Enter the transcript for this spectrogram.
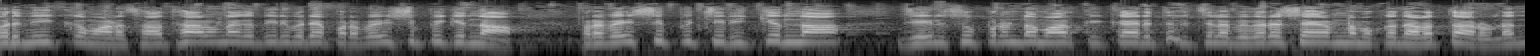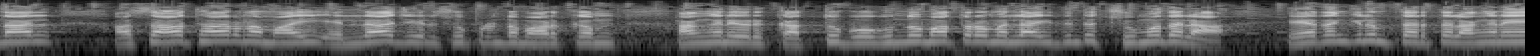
ഒരു നീക്കമാണ്. സാധാരണഗതിയിൽ ഇവരെ പ്രവേശിപ്പിക്കുന്ന പ്രവേശിപ്പിച്ചിരിക്കുന്ന ജയിൽ സൂപ്രണ്ടുമാർക്ക് ഇക്കാര്യത്തിൽ ചില വിവരശേഖരണം ഒക്കെ നടത്താറുണ്ട്. എന്നാൽ അസാധാരണമായി എല്ലാ ജയിൽ സൂപ്രണ്ടുമാർക്കും അങ്ങനെ ഒരു കത്ത് പോകുന്നു. മാത്രമല്ല ഇതിന്റെ ചുമതല ഏതെങ്കിലും തരത്തിൽ അങ്ങനെ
